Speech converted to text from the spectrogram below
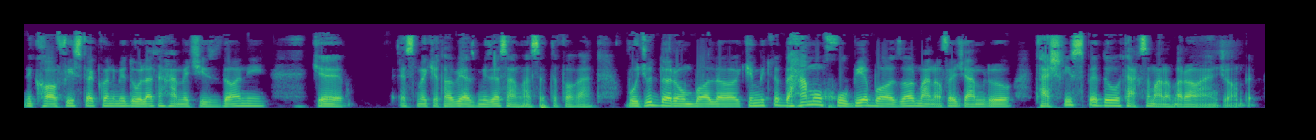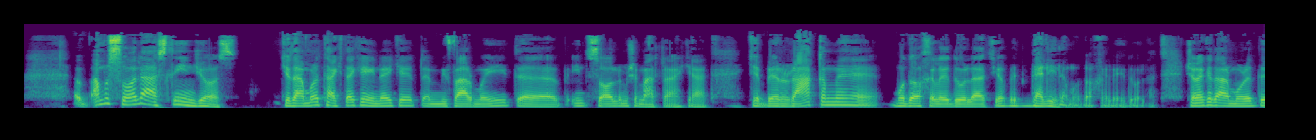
یعنی کافی است فکر کنیم یه دولت همه چیزدانی که اسم کتابی از میزس هم هست اتفاقا. وجود داره اون بالا که می‌تونه به همون خوبی بازار منافع جمعی رو تشخیص بده و تقسیم منابع رو انجام بده. اما سوال اصلی اینجاست که در مورد تک تک اینایی که میفرمایید این سوال میشه مطرح کرد که به رقم مداخله دولت یا به دلیل مداخله دولت. چنانکه در مورد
